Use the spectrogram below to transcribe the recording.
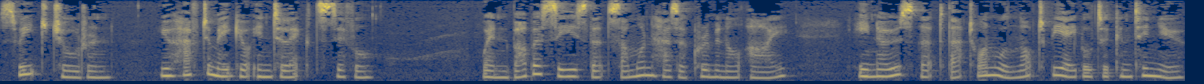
Sweet children, you have to make your intellect civil. When Baba sees that someone has a criminal eye, he knows that that one will not be able to continue.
